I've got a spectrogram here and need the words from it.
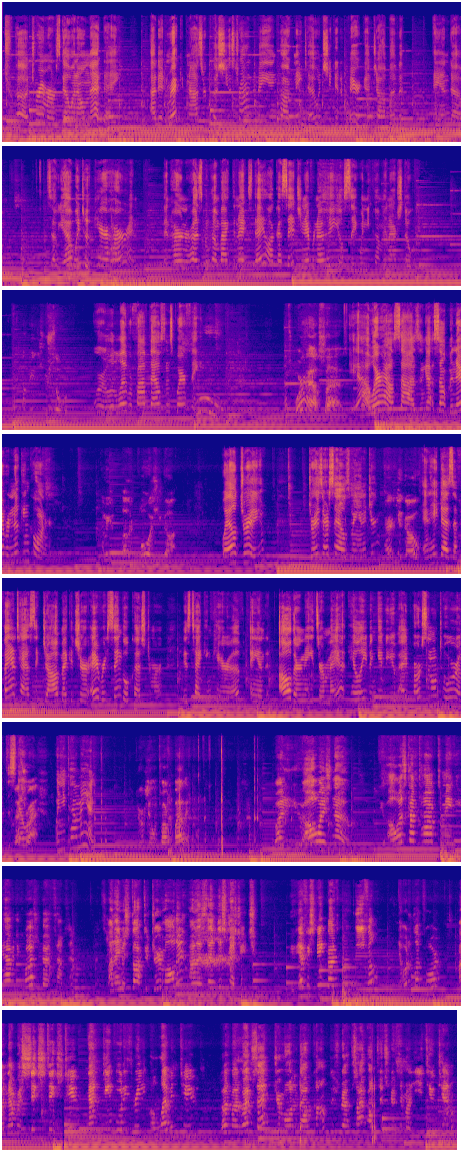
tr- uh, trimmers going on that day. I didn't recognize her because she was trying to be incognito, and she did a very good job of it. And um, so, yeah, we took care of her, and then her and her husband come back the next day. Like I said, you never know who you'll see when you come in our store. How big is your store? We're a little over 5,000 square feet. That's warehouse size. Yeah, warehouse size, and got something in every nook and corner. How many other employees you got? Well, Drew, Drew's our sales manager, There you go. and he does a fantastic job making sure every single customer is taken care of and all their needs are met. He'll even give you a personal tour of the That's store right. when you come in. Drew, you want to talk about it? Well, you always know. You always come talk to me if you have any questions about something. My name is Dr. Drew Malden, and I send this message. If you ever speak about evil, You know what to look for. My number is 662-1943-112. Go to my website, drewmalden.com. This website also subscribe to my YouTube channel.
